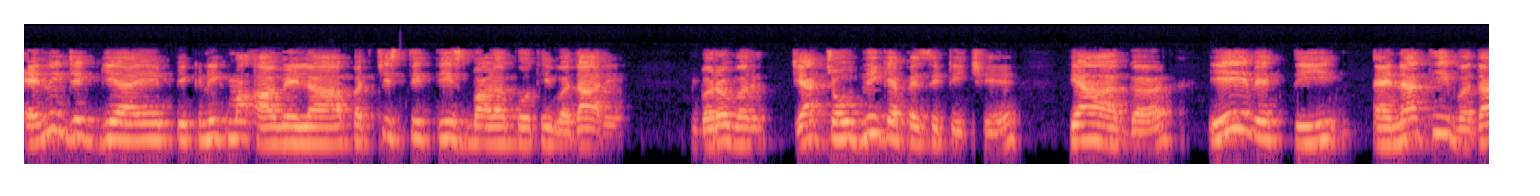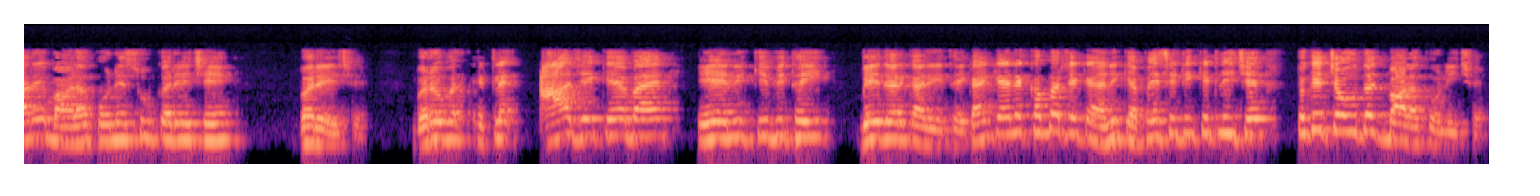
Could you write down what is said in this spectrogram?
એની જગ્યાએ પિકનિકમાં આવેલા પચીસથી ત્રીસ બાળકોથી વધારે. બરોબર? જ્યાં ચૌદની કેપેસિટી છે, ત્યાં આગળ એ વ્યક્તિ એનાથી વધારે બાળકોને શું કરે છે? ભરે છે. બરોબર? એટલે આ જે કહેવાય, એ એની કેવી થઈ? બેદરકારી થઈ. કારણ કે એને ખબર છે કે આની કેપેસિટી કેટલી છે? તો કે ચૌદ જ બાળકોની છે.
